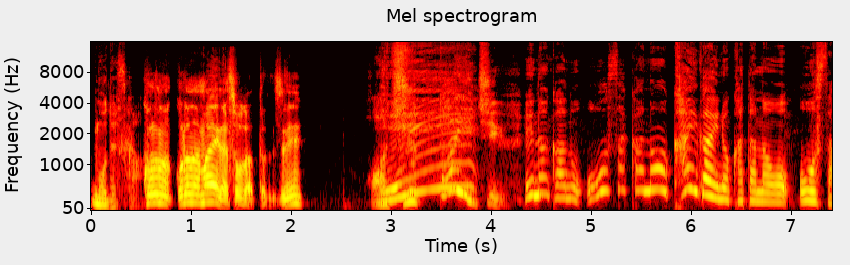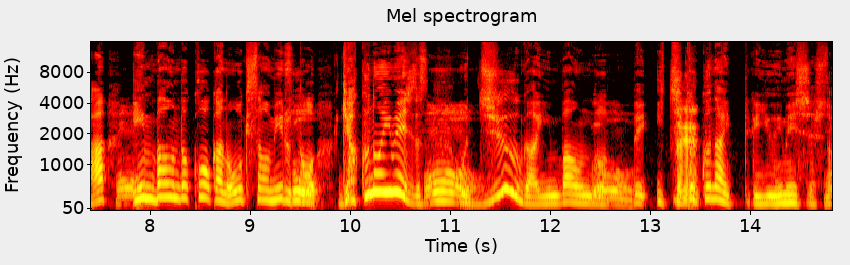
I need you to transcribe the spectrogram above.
もですか？コロナコロナ前がそうだったんですね。あ、えー、10対1えなんかあの大阪の海外の方の多さインバウンド効果の大きさを見ると逆のイメージです。もう10がインバウンドで1国内っていうイメージでした。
